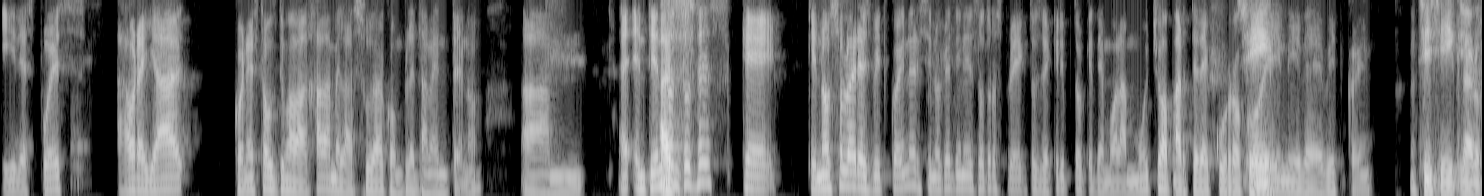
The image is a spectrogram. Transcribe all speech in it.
Y después, ahora ya con esta última bajada me la suda completamente, ¿no? E, entiendo entonces que, que, no solo eres Bitcoiner, sino que tienes otros proyectos de cripto que te molan mucho, aparte de CurroCoin y de Bitcoin. Sí, sí, claro.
